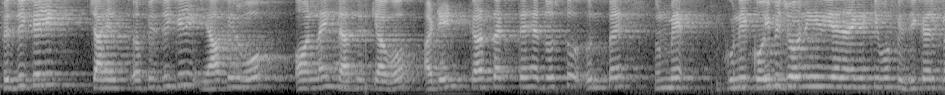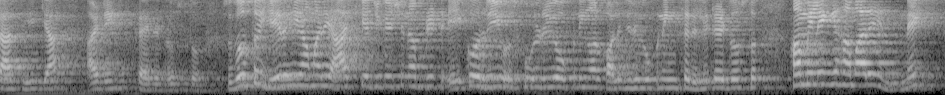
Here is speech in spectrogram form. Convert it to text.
फिजिकली चाहे फिजिकली या फिर वो ऑनलाइन क्लासेस क्या वो अटेंड कर सकते हैं दोस्तों। उन पर उनमें उन्हें कोई भी ज़ोर नहीं दिया जाएगा कि वो फ़िज़िकल क्लास ही क्या अटेंड करें दोस्तों। सो so, दोस्तों ये रही हमारी आज की एजुकेशन अपडेट एक और री स्कूल रीओपनिंग और कॉलेज रीओपनिंग से रिलेटेड दोस्तों। हम मिलेंगे हमारे नेक्स्ट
